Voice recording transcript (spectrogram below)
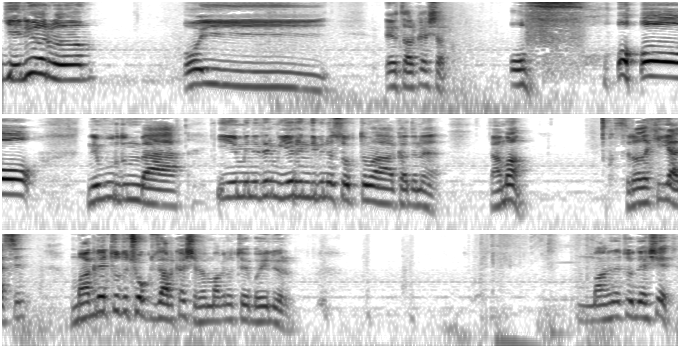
Geliyorum. Oy. Evet arkadaşlar. Of. Ne vurdum be. Yemin ederim yerin dibine soktum ha kadını. Tamam. Sıradaki gelsin. Magneto da çok güzel arkadaşlar. Ben Magneto'ya bayılıyorum. Magneto dehşet.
